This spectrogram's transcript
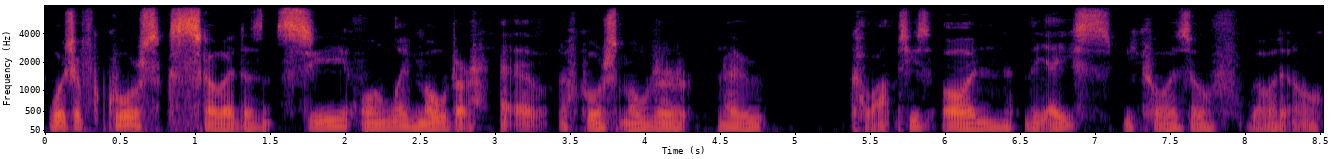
which of course Scully doesn't see, only Mulder. Uh, of course, Mulder now collapses on the ice because of, well, I don't know,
